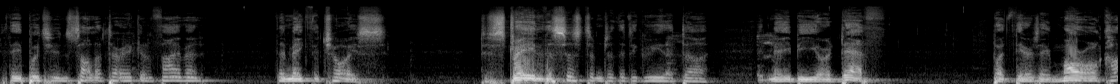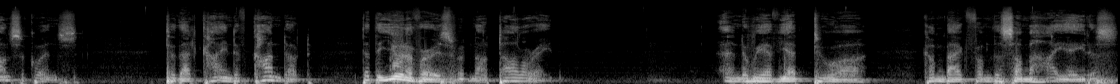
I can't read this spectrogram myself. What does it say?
if they put you in solitary confinement, then make the choice to strain the system to the degree that uh, it may be your death but there's a moral consequence to that kind of conduct that the universe would not tolerate. And we have yet to uh, come back from the summer hiatus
